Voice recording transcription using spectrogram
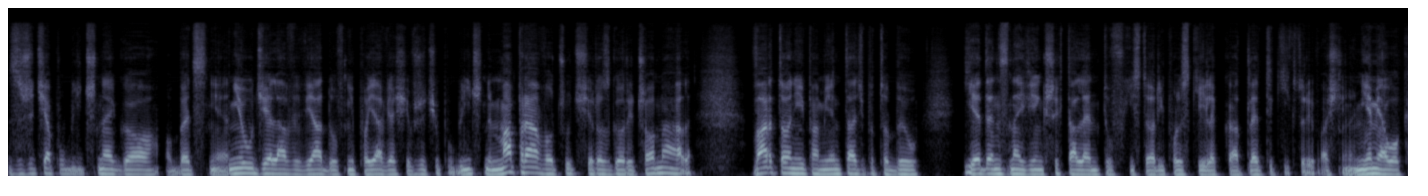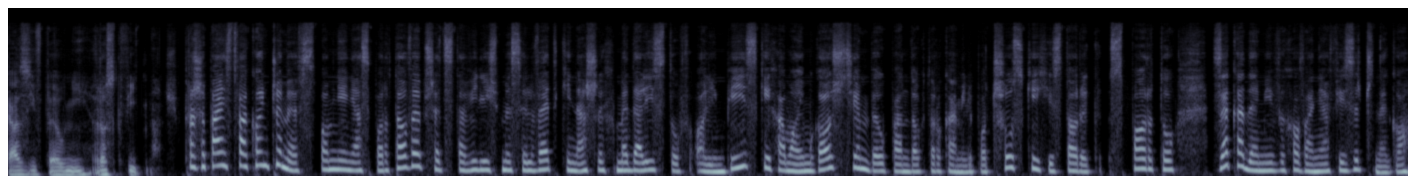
z życia publicznego, obecnie nie udziela wywiadów, nie pojawia się w życiu publicznym, ma prawo czuć się rozgoryczona, ale warto o niej pamiętać, bo to był jeden z największych talentów w historii polskiej lekkoatletyki, który właśnie nie miał okazji w pełni rozkwitnąć. Proszę Państwa, kończymy wspomnienia sportowe. Przedstawiliśmy sylwetki naszych medalistów olimpijskich, a moim gościem był pan dr Kamil Potrzuski, historyk sportu z Akademii Wychowania Fizycznego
